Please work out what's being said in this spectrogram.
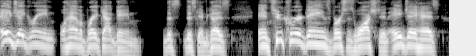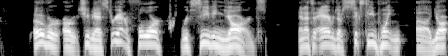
AJ Green will have a breakout game this this game because in two career games versus Washington, AJ has over or excuse me has 304 receiving yards, and that's an average of 16 point uh yard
